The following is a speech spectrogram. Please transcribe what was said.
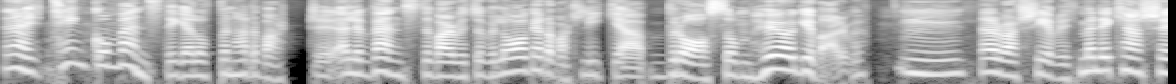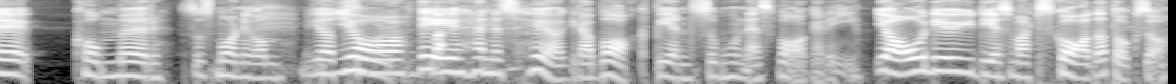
Den här, tänk om vänstergaloppen hade varit, eller vänstervarvet överlag hade varit lika bra som högervarv. Mm. Det hade varit trevligt. Men det kanske kommer så småningom. Jag Ja, tror, det är ju hennes högra bakben som hon är svagare i. Ja, och det är ju det som varit skadat också.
